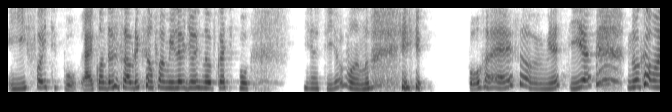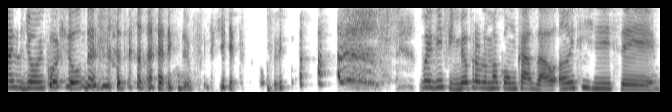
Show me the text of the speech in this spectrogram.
E foi tipo aí quando eles descobrem que são família o Jon Snow fica tipo minha tia mano. Porra é essa? Minha tia? Nunca mais o Jon encostou um dedo na Daenerys depois que ele descobriu mas enfim, meu problema com o casal, antes de ser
